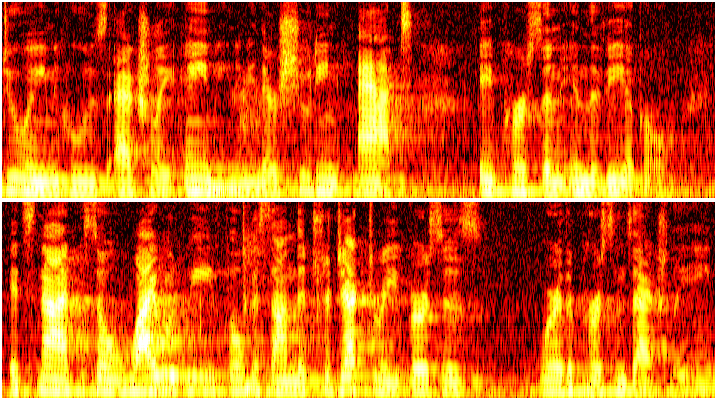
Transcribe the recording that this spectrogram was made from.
doing who's actually aiming. I mean, they're shooting at a person in the vehicle. It's not, so why would we focus on the trajectory versus where the person's actually aiming?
